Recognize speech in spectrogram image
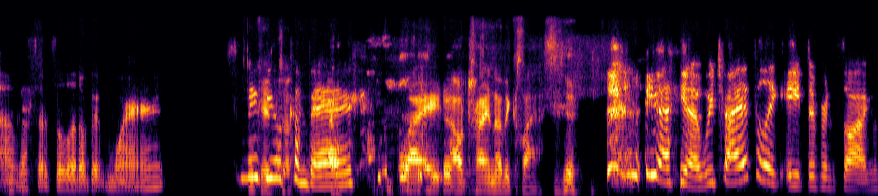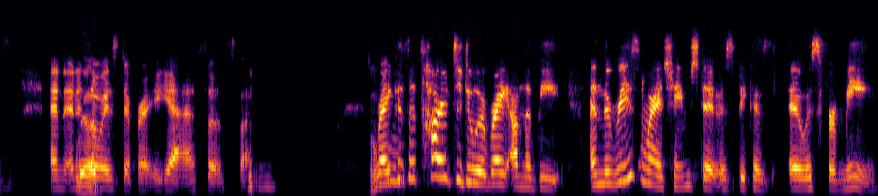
Um, Okay. so it's a little bit more. So maybe Okay, you'll so- come back. Why? I'll try another class. yeah, yeah. We try it to like eight different songs and, and it's always different. Yeah, so it's fun. right? Because it's hard to do it right on the beat. And the reason why I changed it was because it was for me.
